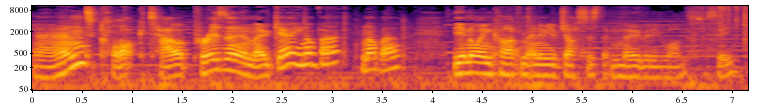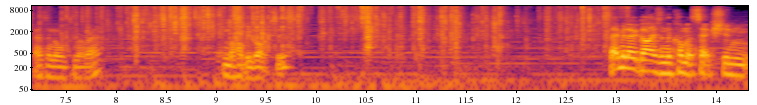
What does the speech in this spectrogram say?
and Clock Tower Prison. Okay, not bad, not bad. The annoying card from Enemy of Justice that nobody wants to see as an Ultimate Rare from the hobby boxes. Let me know, guys, in the comment section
